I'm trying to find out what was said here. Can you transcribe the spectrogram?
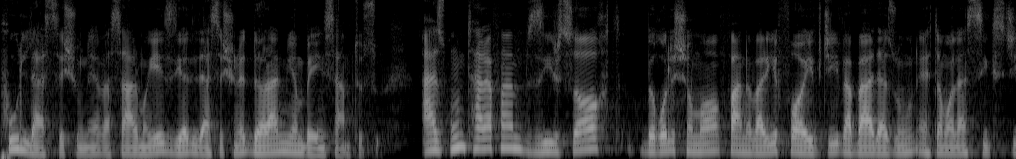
پول دستشونه و سرمایه زیادی دستشونه دارن میان به این سمت و سو. از اون طرف هم زیر ساخت به قول شما فناوری 5G و بعد از اون احتمالا 6G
